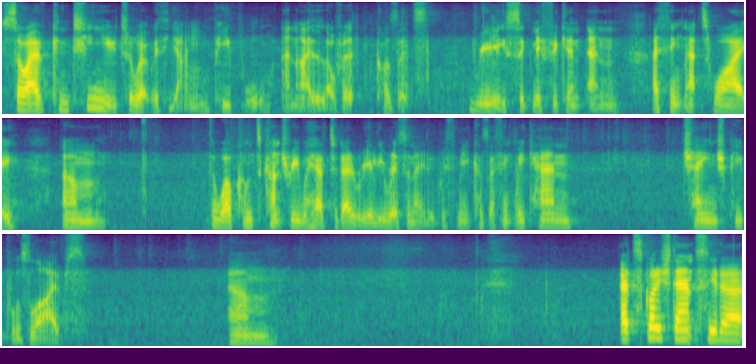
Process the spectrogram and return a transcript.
So I've continued to work with young people, and I love it because it's really significant, and I think that's why um, the Welcome to Country we had today really resonated with me because I think we can change people's lives. Um, at Scottish Dance Theatre,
